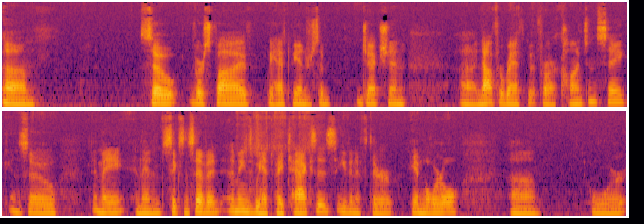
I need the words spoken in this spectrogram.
Um, so, verse 5, we have to be under subjection, uh, not for wrath, but for our conscience sake. And so, that may, and then 6 and 7, that means we have to pay taxes, even if they're immoral um, or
